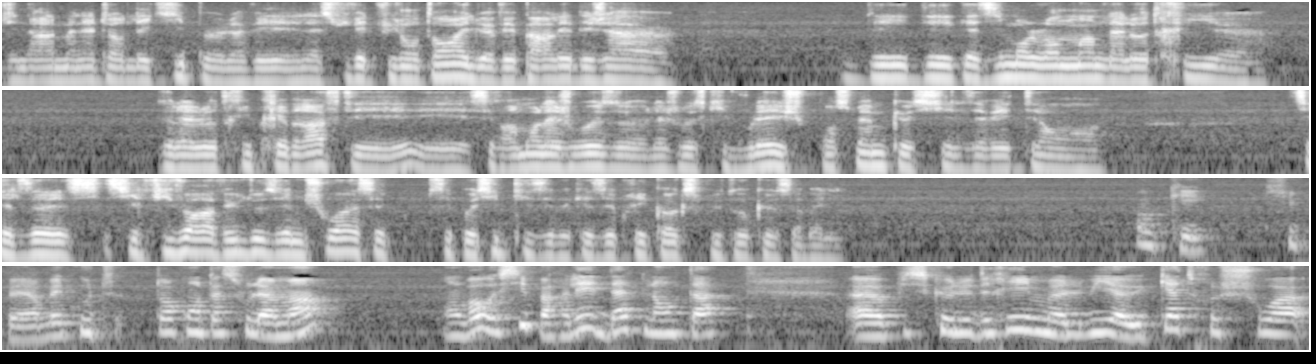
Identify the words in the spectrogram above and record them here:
général manager de l'équipe, l'avait la suivait depuis longtemps et lui avait parlé déjà dès, quasiment le lendemain de la loterie, euh, de la loterie pré-draft, et, c'est vraiment la joueuse, la joueuse qu'ils voulaient. Et je pense même que si elles avaient été en, si, elles si le Fever avait eu le deuxième choix, c'est possible qu'ils aient, aient, pris Cox plutôt que Sabali. Ok, super. Bah, écoute, tant qu'on t'a sous la main, on va aussi parler d'Atlanta. Euh, puisque le Dream, lui, a eu quatre choix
